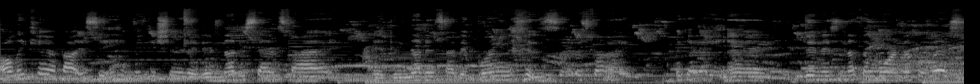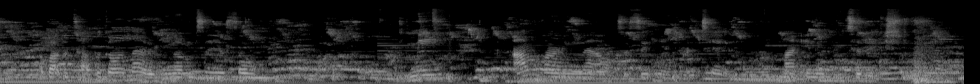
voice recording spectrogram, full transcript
All they care about is sitting here making sure that their nut is satisfied, that the nut inside their brain is satisfied, okay? And then there's nothing more, nothing less about the topic on matter, you know what I'm saying? So, me, I'm learning now to sit here and protect my energy to the extreme.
